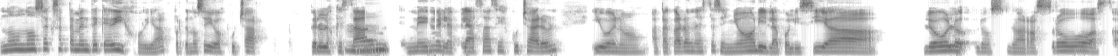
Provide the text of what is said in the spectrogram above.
no, no sé exactamente qué dijo, ¿ya? Porque no se llegó a escuchar, pero los que estaban en medio de la plaza sí escucharon y bueno, atacaron a este señor y la policía luego lo, los, lo arrastró hasta,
